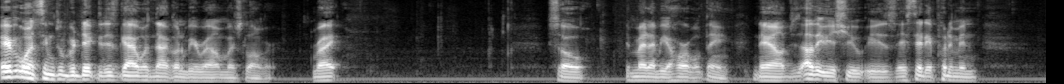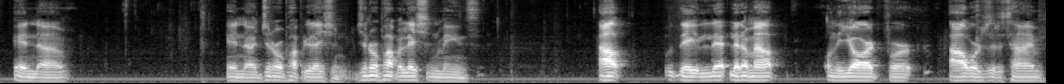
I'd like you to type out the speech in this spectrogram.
everyone seemed to predict that this guy was not going to be around much longer, right? So it might not be a horrible thing. Now, the other issue is they said they put him in in uh, in uh, general population. General population means out. They let let him out on the yard for hours at a time.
